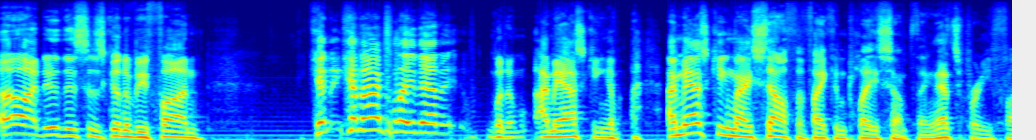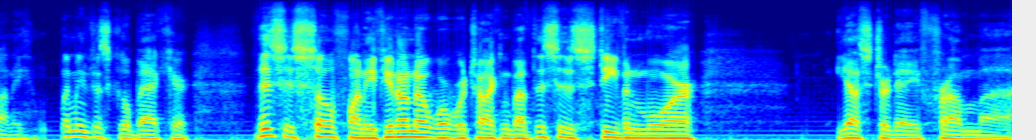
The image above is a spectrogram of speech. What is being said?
oh, I knew this was going to be fun. Can, can I play that? What I'm asking, if, I'm asking myself if I can play something. That's pretty funny. Let me just go back here. This is so funny. If you don't know what we're talking about, this is Stephen Moore yesterday from, uh,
